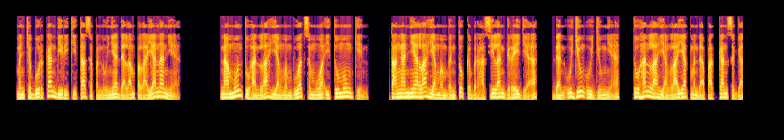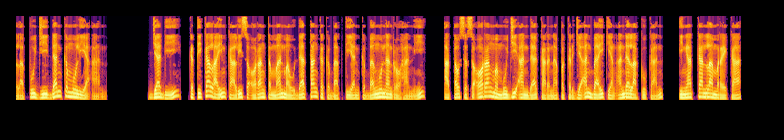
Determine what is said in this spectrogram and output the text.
menceburkan diri kita sepenuhnya dalam pelayanannya. Namun Tuhanlah yang membuat semua itu mungkin. Tangannya lah yang membentuk keberhasilan gereja, dan ujung-ujungnya, Tuhanlah yang layak mendapatkan segala puji dan kemuliaan. Jadi, ketika lain kali seorang teman mau datang ke kebaktian kebangunan rohani, atau seseorang memuji Anda karena pekerjaan baik yang Anda lakukan, ingatkanlah mereka,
